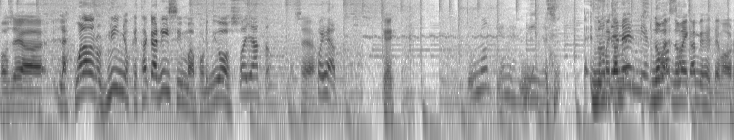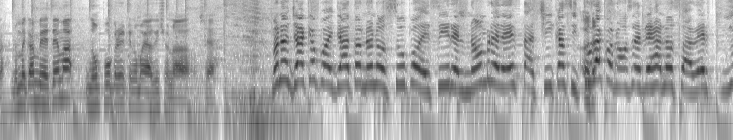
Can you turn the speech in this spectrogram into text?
o sea, la escuela de los niños que está carísima, por Dios. Pollato, O sea, Pollato, ¿qué? tú no tienes niños. No, No me cambies, no me cambies de tema ahora. No me cambies de tema. No puedo creer que no me hayas dicho nada. O sea, Bueno, ya que Pollato no nos supo decir el nombre de esta chica, si tú O sea- la conoces, déjanos saber quién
